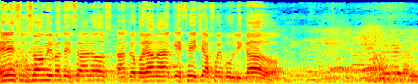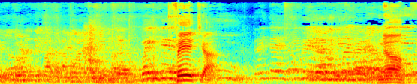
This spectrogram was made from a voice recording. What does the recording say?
Él es un zombie, patesanos, antroporama. ¿Qué fecha fue publicado? 20 de- Fecha. 30 de diciembre de 2019. No. 18, 24 de mayo. Ahora fue un container Cállate HT, No, fue.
